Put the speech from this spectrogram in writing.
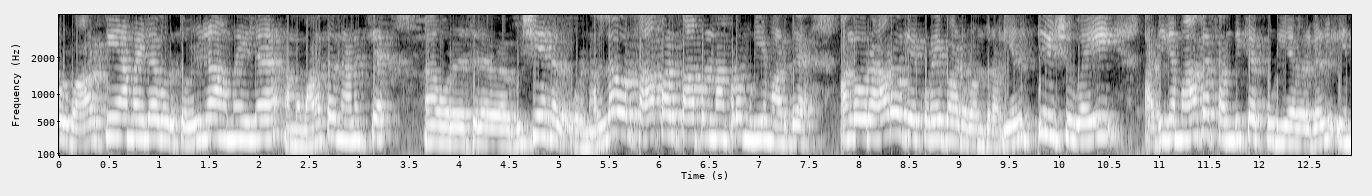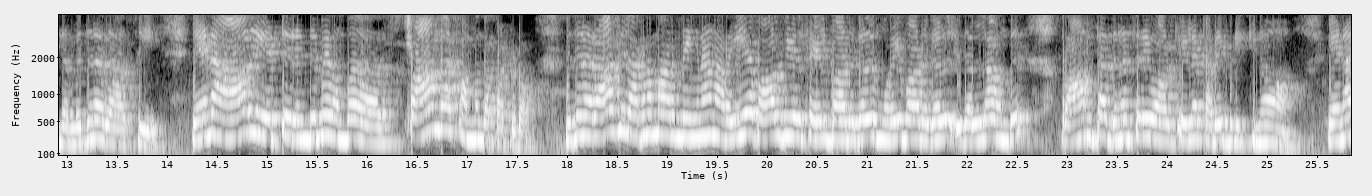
ஒரு வாழ்க்கையும் அமையல ஒரு தொழிலும் அமையல நம்ம மனசில் நினச்ச ஒரு சில விஷயங்கள் ஒரு நல்ல ஒரு சாப்பாடு சாப்பிடணும்னா கூட முடிய மாட்டுது. அங்கே ஒரு ஆரோக்கிய குறைபாடு வந்துடும் ஹெல்த் இஷ்யூவை அதிகமாக சந்திக்கக்கூடியவர்கள் இந்த மிதுன ராசி. ஏன்னா ஆறு எட்டு ரெண்டுமே ரொம்ப ஸ்ட்ராங்காக சம்மந்தப்பட்டுடும் மிதுன ராசி லக்னமாக இருந்தீங்கன்னா நிறைய வாழ்வியல் செயல்பாடுகள் முறைப்பாடுகள் இதெல்லாம் வந்து ப்ராம்ப்டாக தினசரி வாழ்க்கையில் கடைபிடிக்கணும். ஏன்னா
